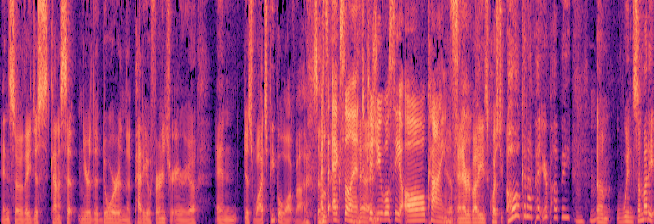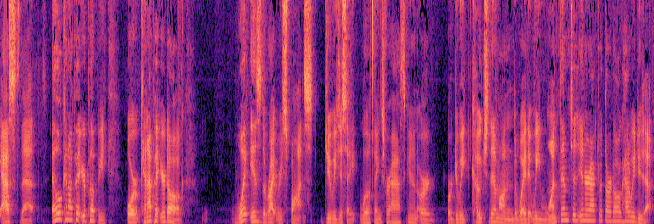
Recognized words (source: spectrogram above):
and so they just kind of sat near the door in the patio furniture area and just watch people walk by. So that's excellent because and- you will see all kinds and everybody's questioning, "Oh, can I pet your puppy?" Mm-hmm. Um, when somebody asks that, "Oh, can I pet your puppy?" or "Can I pet your dog?" What is the right response? Do we just say, "Well, thanks for asking," or or do we coach them on the way that we want them to interact with our dog? How do we do that?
